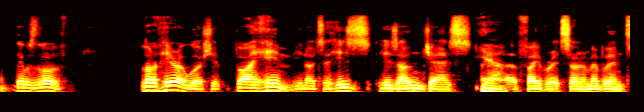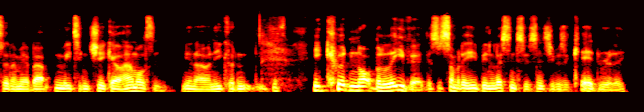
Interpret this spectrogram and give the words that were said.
there was a lot of a lot of hero worship by him, you know, to his his own jazz yeah. uh, favorites. I remember him telling me about meeting Chico Hamilton, you know, and he couldn't, he could not believe it. This is somebody he'd been listening to since he was a kid, really,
